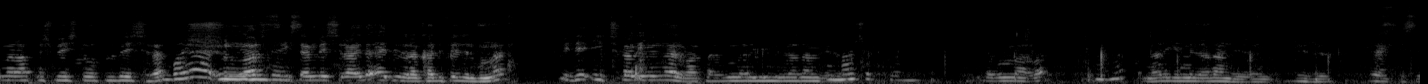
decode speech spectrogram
Bunlar 65'te 35 lira. Bayağı Şunlar indirimde. 85 liraydı 50 lira kadifedir bunlar. Bir de ilk çıkan ürünler var tabii. Bunları 20 liradan veriyorum. Bunlar çok güzelmiş. Bir de bunlar var. Bunları 20 liradan veriyorum. Düzü, renklisi.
